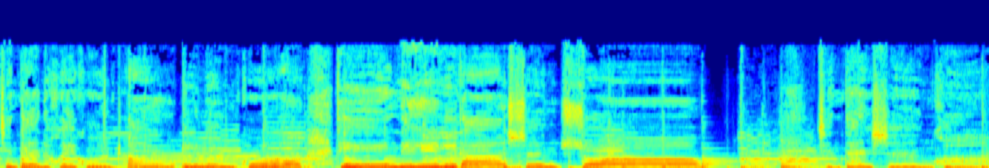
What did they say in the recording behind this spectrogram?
简单的挥霍尝一轮过，听你大声说，简单生活。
